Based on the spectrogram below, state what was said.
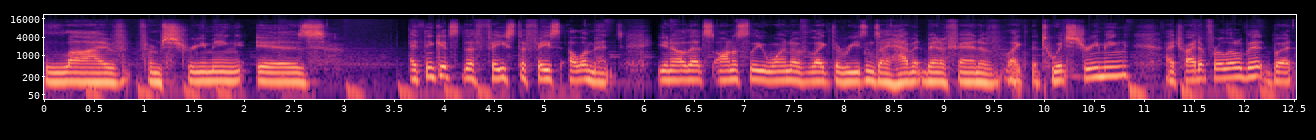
live from streaming is I think it's the face to face element. You know, that's honestly one of like the reasons I haven't been a fan of like the Twitch streaming. I tried it for a little bit, but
